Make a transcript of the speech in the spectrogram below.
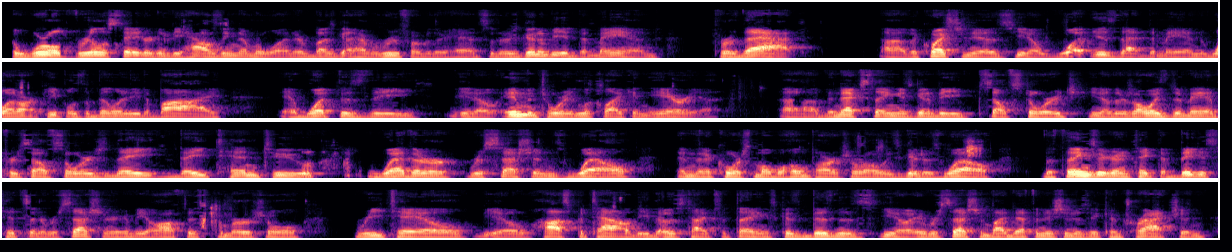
the world of real estate are going to be housing number one. Everybody's got to have a roof over their head. So there's going to be a demand for that. Uh, the question is, you know, what is that demand? What are people's ability to buy? And what does the, you know, inventory look like in the area? Uh, the next thing is going to be self storage. You know, there's always demand for self storage. They they tend to weather recessions well, and then of course mobile home parks are always good as well. The things that are going to take the biggest hits in a recession are going to be office, commercial, retail, you know, hospitality, those types of things. Because business, you know, a recession by definition is a contraction,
